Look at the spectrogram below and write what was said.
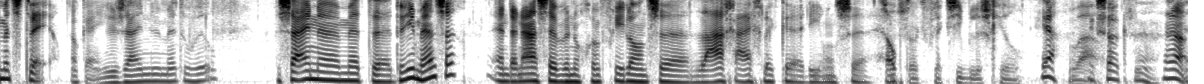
Met z'n tweeën. Oké, jullie zijn nu met hoeveel? We zijn met drie mensen en daarnaast hebben we nog een freelance eh, laag eigenlijk eh, die ons eh, Een helpt. soort flexibele schil. Ja, exact. Ja. Ja.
